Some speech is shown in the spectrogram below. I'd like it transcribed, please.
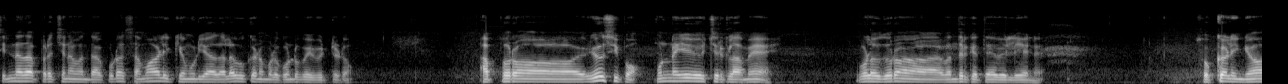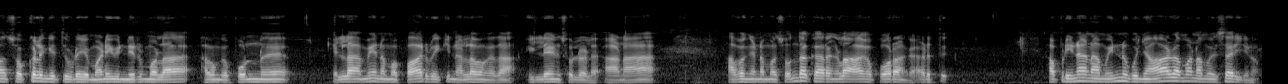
சின்னதாக பிரச்சனை வந்தால் கூட சமாளிக்க முடியாத அளவுக்கு நம்மளை கொண்டு போய் விட்டுடும். அப்புறம் யோசிப்போம். முன்னையே யோசிச்சிருக்கலாமே. இவ்வளோ தூரம் வந்திருக்க தேவையில்லையேன்னு. சொக்கலிங்கம் சொக்கலிங்கத்துடைய மனைவி நிர்மலா அவங்க பொண்ணு எல்லாமே நம்ம பார்வைக்கு நல்லவங்க தான். இல்லைன்னு சொல்லலை. ஆனால் அவங்க நம்ம சொந்தக்காரங்களாக ஆக போகிறாங்க அடுத்து. அப்படின்னா நாம் இன்னும் கொஞ்சம் ஆழமாக நம்ம விசாரிக்கணும்.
